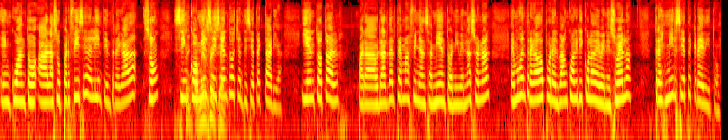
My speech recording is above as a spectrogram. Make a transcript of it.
en cuanto a la superficie del INTI entregada son 5.687 hectáreas y en total, para hablar del tema financiamiento a nivel nacional, hemos entregado por el Banco Agrícola de Venezuela 3.007 créditos.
